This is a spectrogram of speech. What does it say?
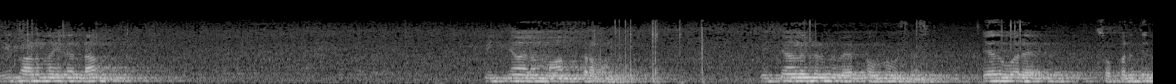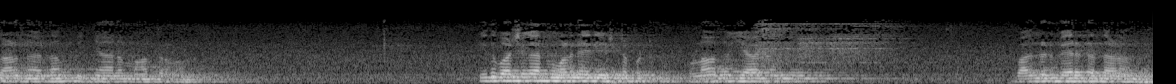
ഈ കാണുന്ന ഇതെല്ലാം വിജ്ഞാനം മാത്രമാണ്. വിജ്ഞാനത്തിൽ നിന്ന് വേറെ ഒന്നുമില്ല ഏതുപോലെ സ്വപ്നത്തിൽ കാണുന്നതെല്ലാം വിജ്ഞാനം മാത്രമാണ്. ഇത് ഭാഷകാരന് വളരെയധികം ഇഷ്ടപ്പെട്ടു. കൊള്ളാമല്ലോ ഈ ആശയം. അപ്പൊ അതിനൊരു പേരിട്ട് എന്താണ്?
